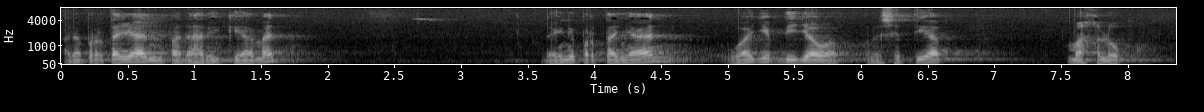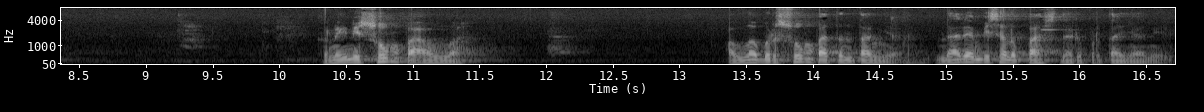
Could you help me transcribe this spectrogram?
Ada pertanyaan pada hari kiamat dan ini pertanyaan wajib dijawab oleh setiap makhluk. Karena ini sumpah Allah. Allah bersumpah tentangnya. Tidak ada yang bisa lepas dari pertanyaan ini.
